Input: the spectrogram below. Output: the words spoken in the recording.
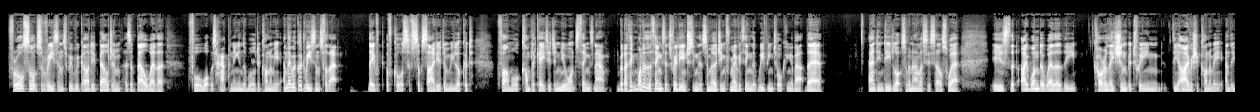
For all sorts of reasons, we regarded Belgium as a bellwether for what was happening in the world economy, and there were good reasons for that. They've, of course, have subsided, and we look at far more complicated and nuanced things now. But I think one of the things that's really interesting that's emerging from everything that we've been talking about there, and indeed lots of analysis elsewhere, is that I wonder whether the correlation between the Irish economy and the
